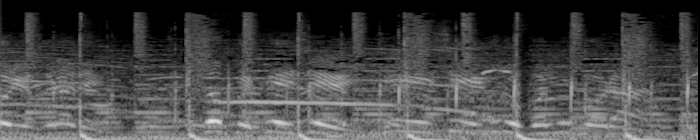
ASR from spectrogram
Gregorio, espérate. López, quédese. Sí, el grupo, el.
